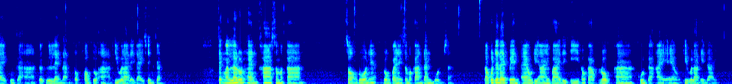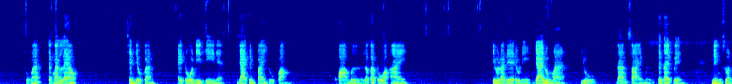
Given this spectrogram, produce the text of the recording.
ด ๆ คูณกับ R ก็คือแรงดันตกพร้อมตัว R ที่เวลาใด ๆ เช่นกัน จากนั้นแล้วเราแทนค่าสมการสองตัวนี้ลงไปในสมการด้านบนซะเราก็จะได้เป็น LDI by dt เท่ากับลบ R คูณกับ IL ที่เวลาใด ๆ ถูกไหมจากนั้นแล้ว เช่นเดียวกันไอตัว dt เนี่ยย้ายขึ้นไปอยู่ฝั่งขวามือแล้วก็ตัว i ที่เวลาเดตัวนี้ย้ายลงมา อยู่ด้านซ้ายมือก็ได้เป็น 1 ส่วน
